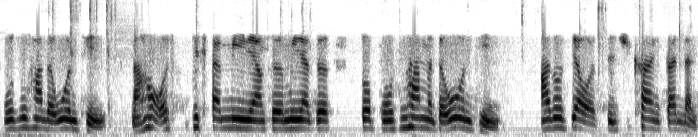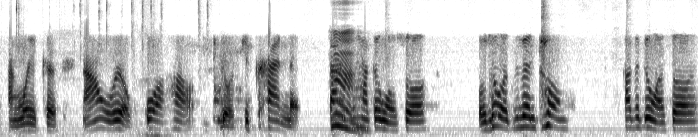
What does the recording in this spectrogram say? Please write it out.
不是他的问题，然后我去看泌尿科，泌尿科说不是他们的问题，他都叫我去去看肝胆肠胃科，然后我有挂号，有去看了，但是他跟我说，我说我这边痛，他就跟我说，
